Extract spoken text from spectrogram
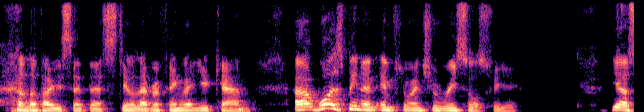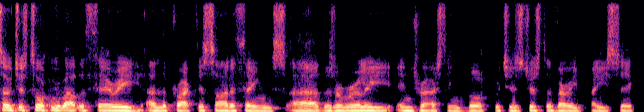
I love how you said there, steal everything that you can. Uh, what has been an influential resource for you? Yeah, so just talking about the theory and the practice side of things, uh, there's a really interesting book, which is just a very basic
